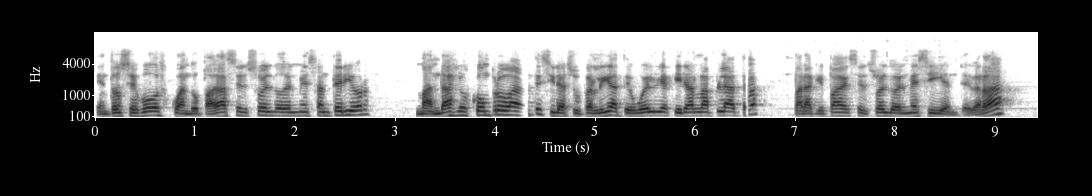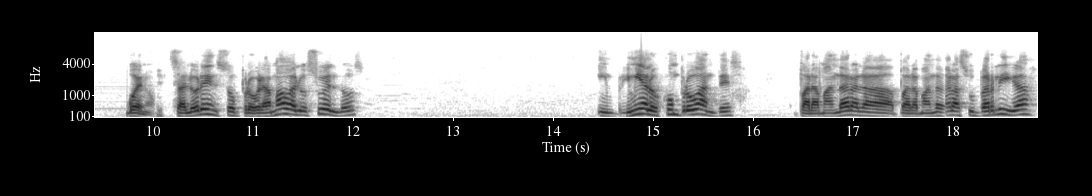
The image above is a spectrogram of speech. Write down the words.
Entonces vos cuando pagás el sueldo del mes anterior, mandás los comprobantes y la Superliga te vuelve a girar la plata para que pagues el sueldo del mes siguiente, ¿verdad? Bueno, San Lorenzo programaba los sueldos, imprimía los comprobantes para mandar a la para mandar a Superliga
